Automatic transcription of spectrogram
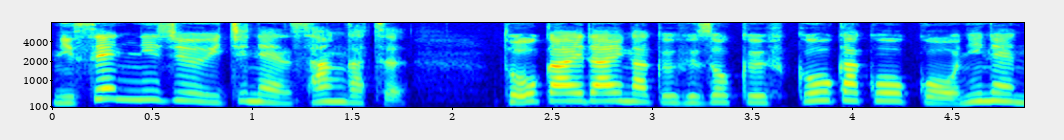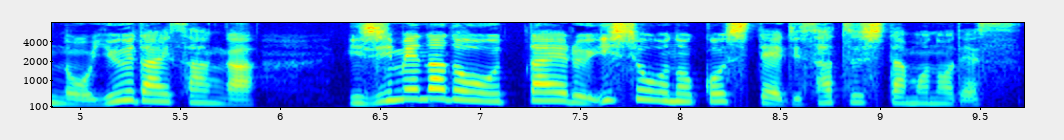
2021年3月東海大学附属福岡高校2年の雄大さんがいじめなどを訴える遺書を残して自殺したものです。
